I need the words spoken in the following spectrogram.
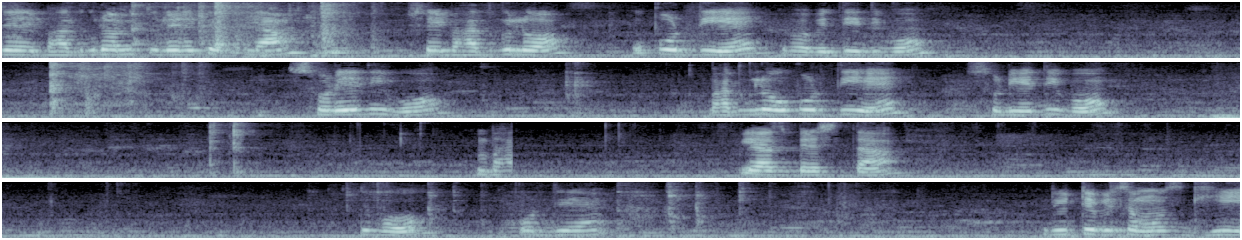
যে ভাতগুলো আমি তুলে রেখেছিলাম, সেই ভাতগুলো উপর দিয়ে এভাবে দিয়ে দিব। ছড়িয়ে দিব। ভাতগুলো উপর দিয়ে ছড়িয়ে দিব। পেঁয়াজ বেরেস্তা দিব উপর দিয়ে। দুই টেবিল চামচ ঘি।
